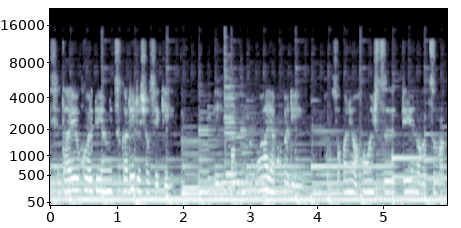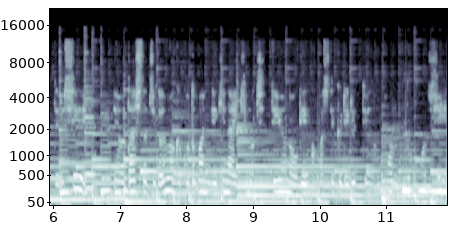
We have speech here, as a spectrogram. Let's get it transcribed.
す。世代を超えて読み継がれる書籍っていうのはやっぱりそこには本質っていうのが詰まってるしで私たちがうまく言葉にできない気持ちっていうのを言語化してくれるっていうのも本だと思うし、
